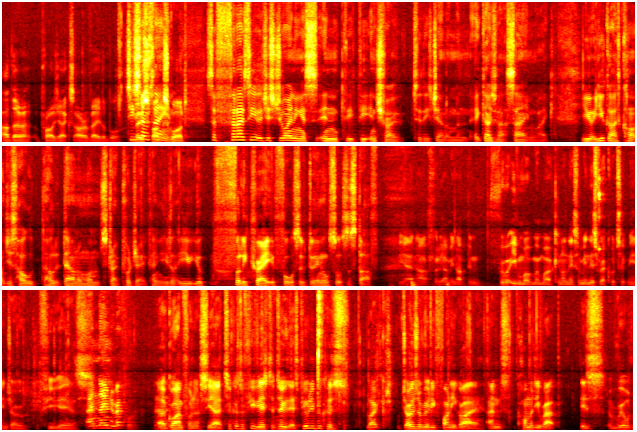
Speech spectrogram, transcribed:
Other projects are available. Do you Moose Funk? Squad. So for those of you who are just joining us in the, the intro to these gentlemen, it goes without saying, like you you guys can't just hold hold it down on one straight project, can you? You you're fully creative force of doing all sorts of stuff. Yeah, no, fully. I mean, I've been through even when we're working on this. I mean, this record took me and Joe a few years. And name the record. Uh, Grindfulness, yeah. It took us a few years to do this purely because, like, Joe's a really funny guy, and comedy rap is a real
